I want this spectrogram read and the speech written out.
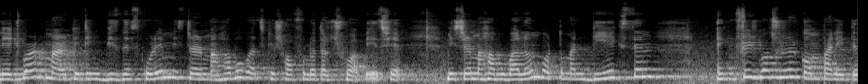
network marketing business করে মিস্টার মাহবুব আজকে সফলতার ছোঁয়া পেয়েছে। মিস্টার মাহবুব আলম বর্তমান ডিএক্সএন একত্রিশ বছরের কোম্পানিতে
